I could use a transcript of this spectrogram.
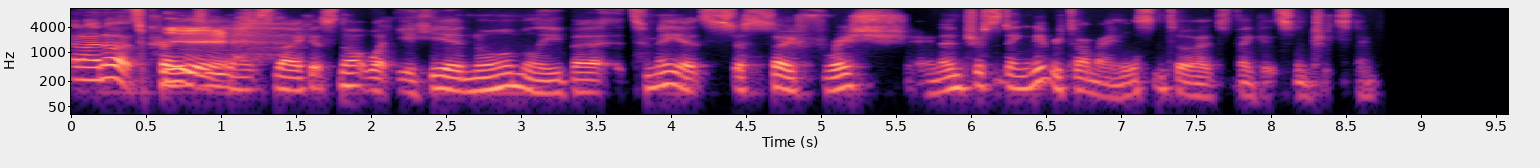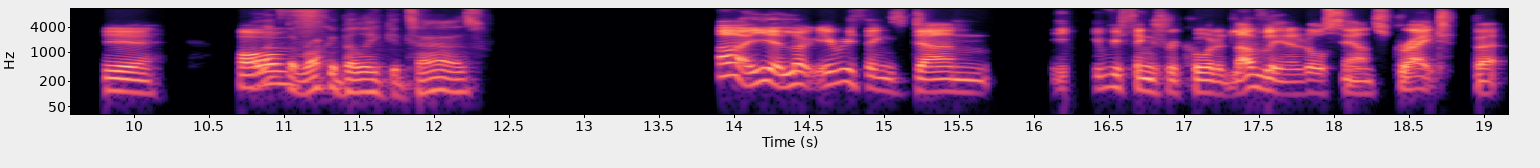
And I know it's crazy yeah. and it's like it's not what you hear normally, but to me it's just so fresh and interesting. And every time I listen to it, I think it's interesting. Yeah. I love the rockabilly guitars. Oh yeah, look, everything's done, everything's recorded lovely, and it all sounds great. But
